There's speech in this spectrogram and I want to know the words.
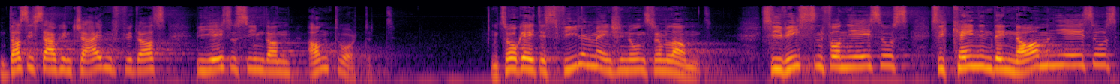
Und das ist auch entscheidend für das, wie Jesus ihm dann antwortet. Und so geht es vielen Menschen in unserem Land. Sie wissen von Jesus, sie kennen den Namen Jesus,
